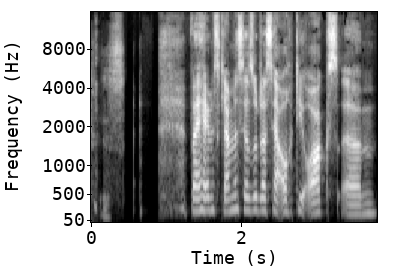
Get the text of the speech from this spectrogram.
Bei Helms Klamm ist ja so, dass ja auch die Orks ähm,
